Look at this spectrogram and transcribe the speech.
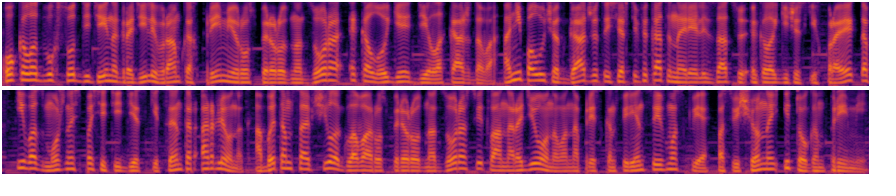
Около 200 детей наградили в рамках премии Росприроднадзора «Экология. Дело каждого». Они получат гаджеты, сертификаты на реализацию экологических проектов и возможность посетить детский центр «Орленок». Об этом сообщила глава Росприроднадзора Светлана Родионова на пресс-конференции в Москве, посвященной итогам премии.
